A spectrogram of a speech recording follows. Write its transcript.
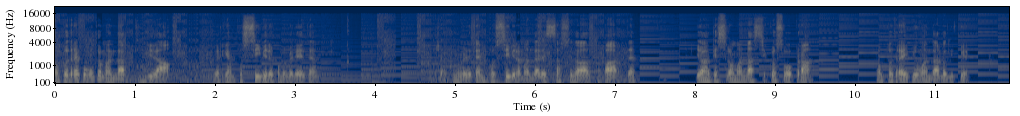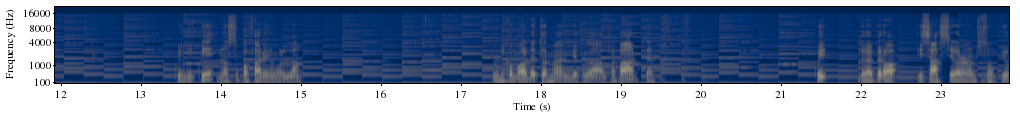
Non potrei comunque mandarti di là. Perché è impossibile come vedete. Cioè come vedete è impossibile mandare il sasso dall'altra parte. Io anche se lo mandassi qua sopra non potrei più mandarlo di qui. Quindi qui non si può fare nulla. L'unico modo è tornare indietro dall'altra parte. Qui, dove però i sassi ora non ci sono più.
